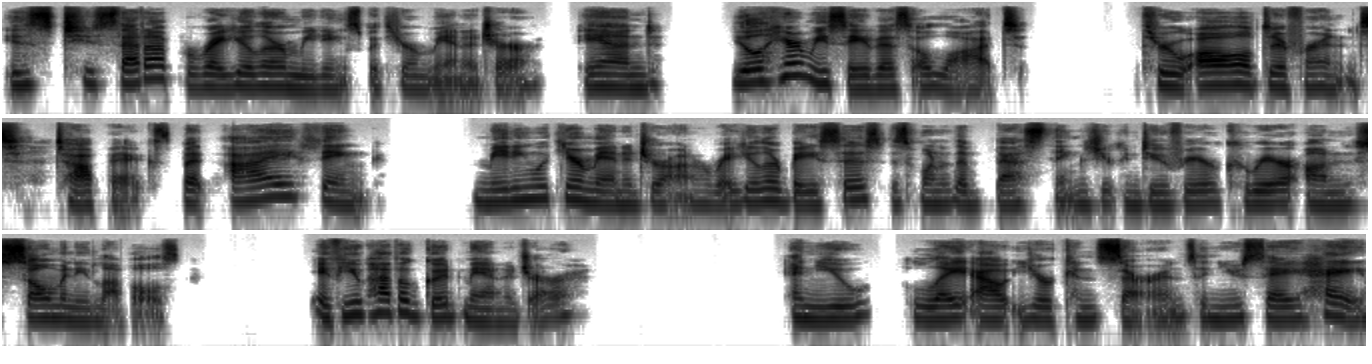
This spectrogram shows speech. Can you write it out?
is to set up regular meetings with your manager. And you'll hear me say this a lot through all different topics. But I think meeting with your manager on a regular basis is one of the best things you can do for your career on so many levels. If you have a good manager and you lay out your concerns and you say, Hey,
